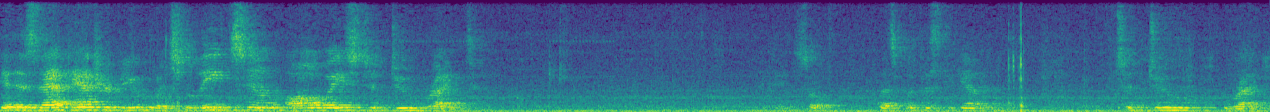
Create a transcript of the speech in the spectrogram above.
It is that attribute which leads him always to do right. Okay, so let's put this together. To do right.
